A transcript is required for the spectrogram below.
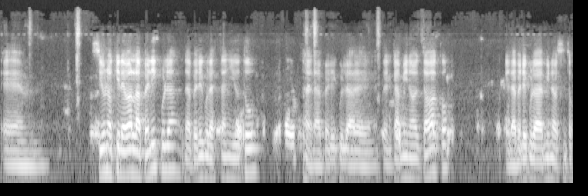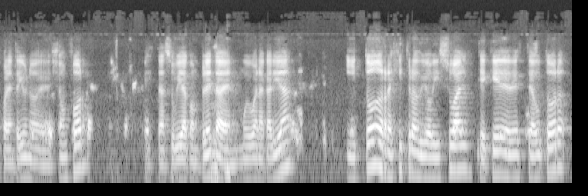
Em, si uno quiere ver la película, la película está en YouTube, la película del Camino del Tabaco, la película de 1941 de John Ford, está subida completa en muy buena calidad, y todo registro audiovisual que quede de este autor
